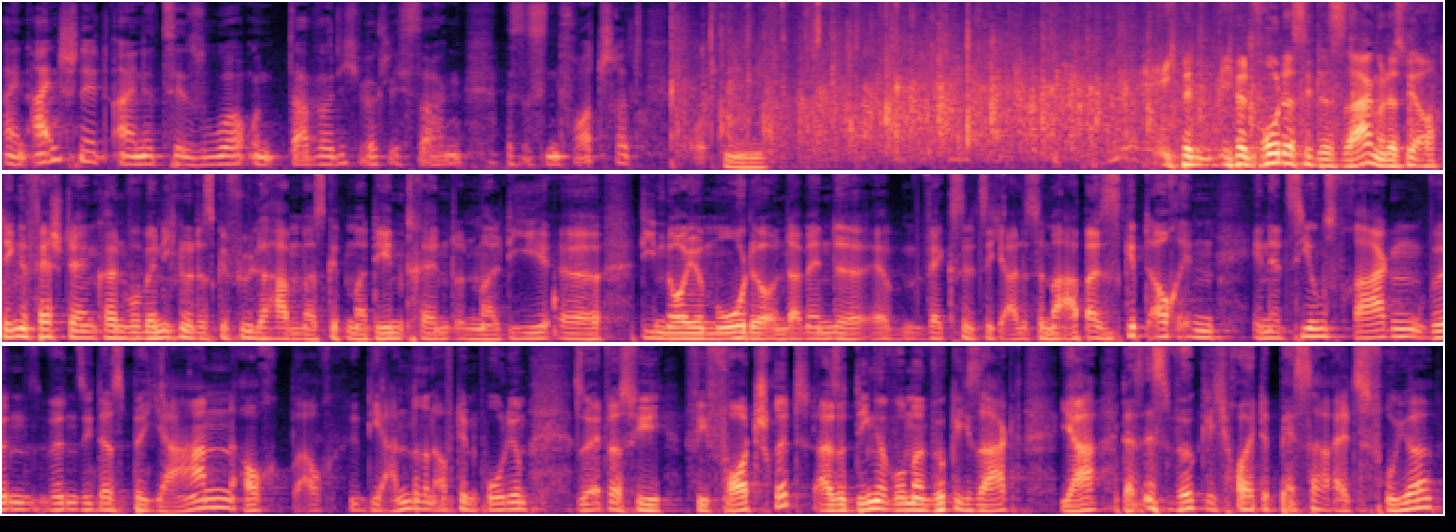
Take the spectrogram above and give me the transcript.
ein Einschnitt, eine Zäsur. Und da würde ich wirklich sagen, es ist ein Fortschritt. Mhm ich bin, ich bin froh, dass Sie das sagen und dass wir auch Dinge feststellen können, wo wir nicht nur das Gefühl haben, es gibt mal den Trend und mal die, äh, die neue Mode und am Ende äh, wechselt sich alles immer ab. Also es gibt auch in, in Erziehungsfragen, würden, würden Sie das bejahen, auch, auch die anderen auf dem Podium, so etwas wie, wie Fortschritt, also Dinge, wo man wirklich sagt, ja, das ist wirklich heute besser als früher?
